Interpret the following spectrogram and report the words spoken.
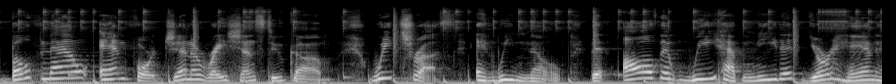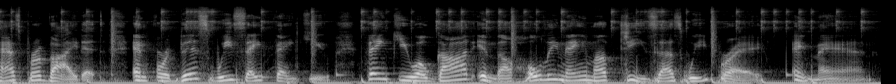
both now and for generations to come. We trust and we know that all that we have needed, your hand has provided. And for this, we say thank you. Thank you, O God, in the holy name of Jesus, we pray. Amen.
